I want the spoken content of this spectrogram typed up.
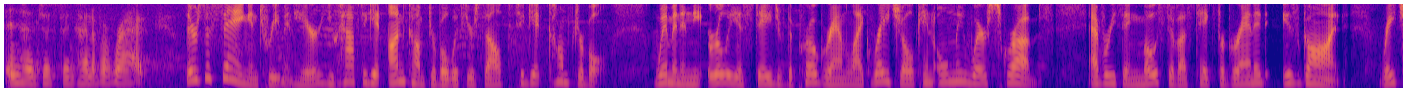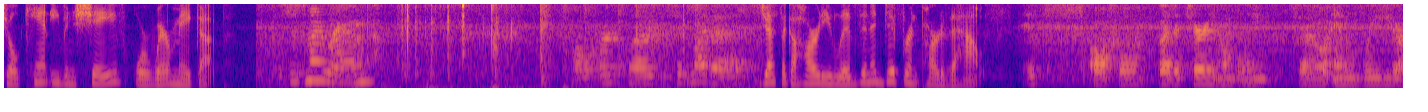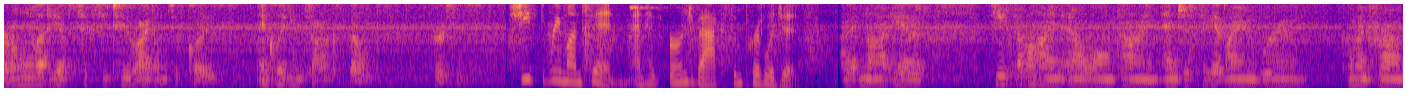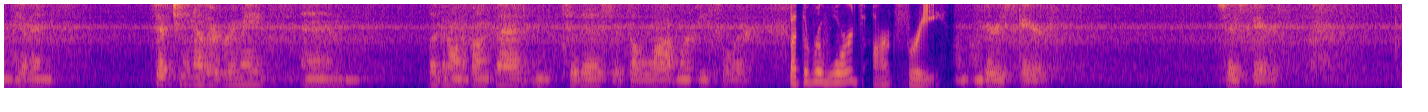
and had just been kind of a wreck. There's a saying in treatment here you have to get uncomfortable with yourself to get comfortable. Women in the earliest stage of the program, like Rachel, can only wear scrubs. Everything most of us take for granted is gone. Rachel can't even shave or wear makeup. This is my room. All of our clothes. This is my bed. Jessica Hardy lives in a different part of the house. It's awful, but it's very humbling. So, and we are only allowed to have 62 items of clothes, including socks, belts, purses. She's three months in and has earned back some privileges. I have not had peace of mind in a long time, and just to get my own room, coming from having 15 other roommates and living on a bunk bed, and to this, it's a lot more peacefuler. But the rewards aren't free. I'm, I'm very scared. So scared.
